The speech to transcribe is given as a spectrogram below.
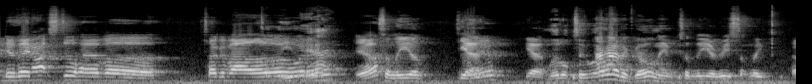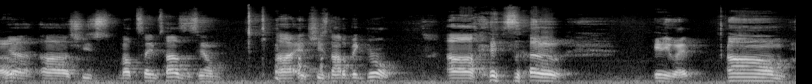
they do they not still have uh, Tagovailoa Talia, or whatever? Yeah. Talia. Yeah, Talia? yeah. Little too. I had a girl named Talia recently. Oh. Yeah, uh, she's about the same size as him, uh, and she's not a big girl. Uh, so, anyway, um,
